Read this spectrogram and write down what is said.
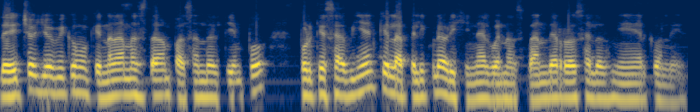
de hecho yo vi como que nada más estaban pasando el tiempo porque sabían que la película original, bueno, van de rosa los miércoles,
